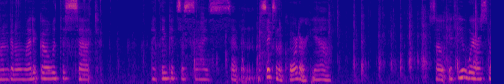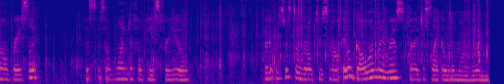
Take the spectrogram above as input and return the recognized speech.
I'm going to let it go with this set. I think it's a size 7, 6 and a quarter, yeah. So if you wear a small bracelet, this is a wonderful piece for you. But it was just a little too small. It'll go on my wrist, but I just like a little more room.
